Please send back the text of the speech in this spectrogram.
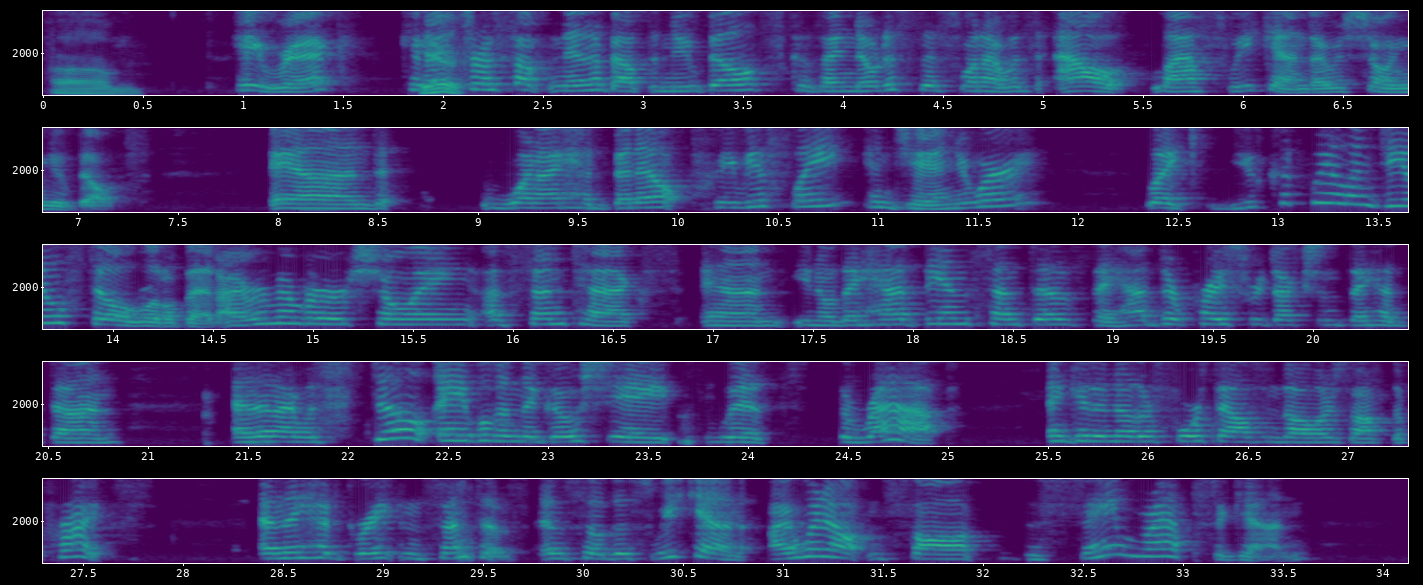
um, hey, Rick, can yes. I throw something in about the new builds? Because I noticed this when I was out last weekend. I was showing new builds. And when I had been out previously in January, like you could wheel and deal still a little bit. I remember showing a Centex and you know they had the incentives, they had their price reductions they had done, and then I was still able to negotiate with the wrap and get another $4,000 off the price. And they had great incentives. And so this weekend I went out and saw the same reps again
